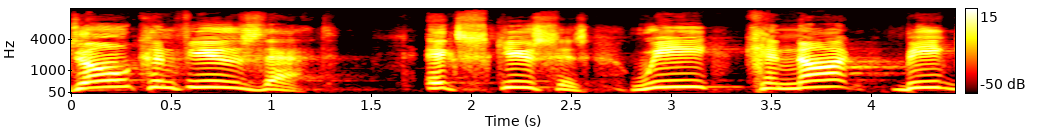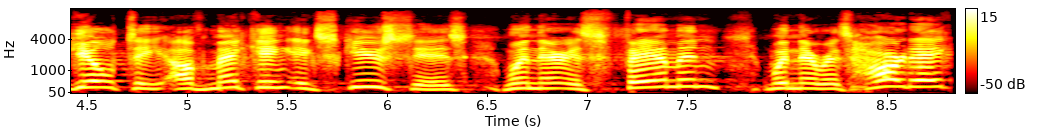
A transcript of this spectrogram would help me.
Don't confuse that. Excuses. We cannot be guilty of making excuses when there is famine, when there is heartache,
